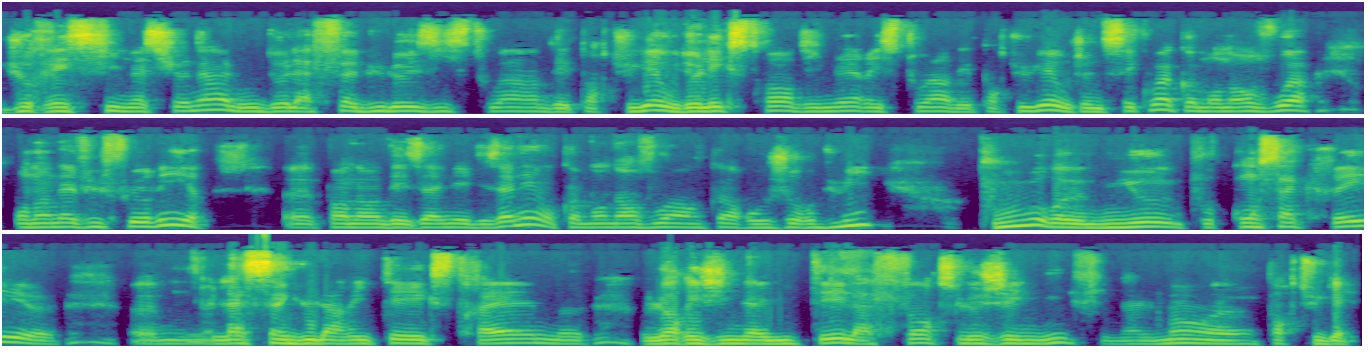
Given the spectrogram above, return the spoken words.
du récit national ou de la fabuleuse histoire des Portugais ou de l'extraordinaire histoire des Portugais ou je ne sais quoi, comme on en voit, on en a vu fleurir pendant des années et des années, comme on en voit encore aujourd'hui, pour euh, mieux pour consacrer euh, euh, la singularité extrême, l'originalité, la force, le génie finalement portugais,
